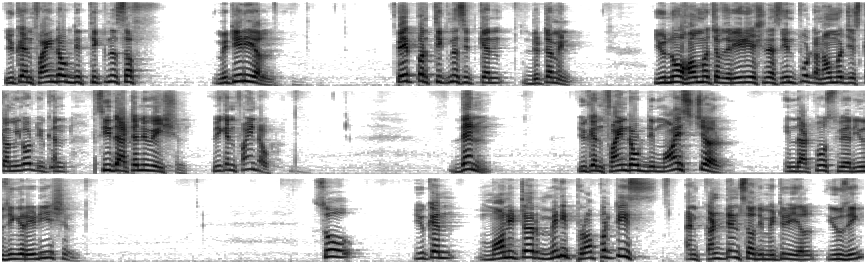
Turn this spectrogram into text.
you can find out the thickness of material, paper thickness it can determine, you know how much of the radiation has input and how much is coming out you can see the attenuation we can find out. Then you can find out the moisture in the atmosphere using a radiation. So you can monitor many properties and contents of the material using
